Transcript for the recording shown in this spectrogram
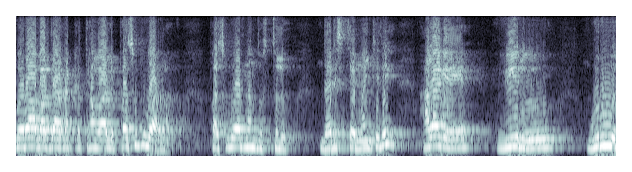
పురాభద్ర నక్షత్రం వాళ్ళు పసుపు వర్ణం. పసుపు వర్ణం దుస్తులు ధరిస్తే మంచిది. అలాగే వీరు గురువు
